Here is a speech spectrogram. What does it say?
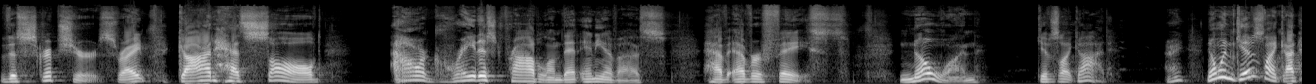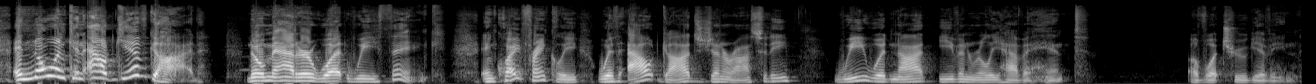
the scriptures, right? God has solved our greatest problem that any of us have ever faced. No one gives like God, right? No one gives like God, and no one can outgive God no matter what we think. And quite frankly, without God's generosity, we would not even really have a hint of what true giving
